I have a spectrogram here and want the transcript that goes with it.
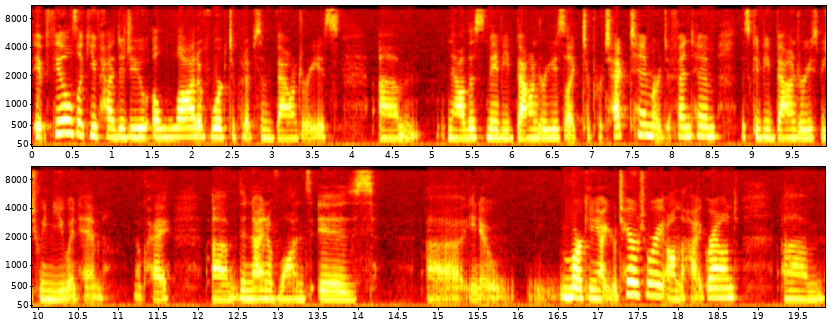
it feels like you've had to do a lot of work to put up some boundaries. Um, now, this may be boundaries like to protect him or defend him. This could be boundaries between you and him. Okay. Um, the Nine of Wands is, uh, you know, marking out your territory on the high ground. Um,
